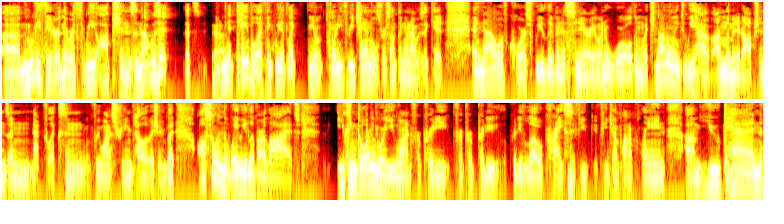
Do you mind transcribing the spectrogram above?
um, the movie theater and there were three options, and that was it. That's yeah. we had cable. I think we had like you know 23 channels or something when I was a kid. And now, of course, we live in a scenario in a world in which not only do we have unlimited options and Netflix and if we want to stream television, but also in the way we live our lives you can go anywhere you want for pretty for, for pretty pretty low price if you if you jump on a plane. Um, you can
